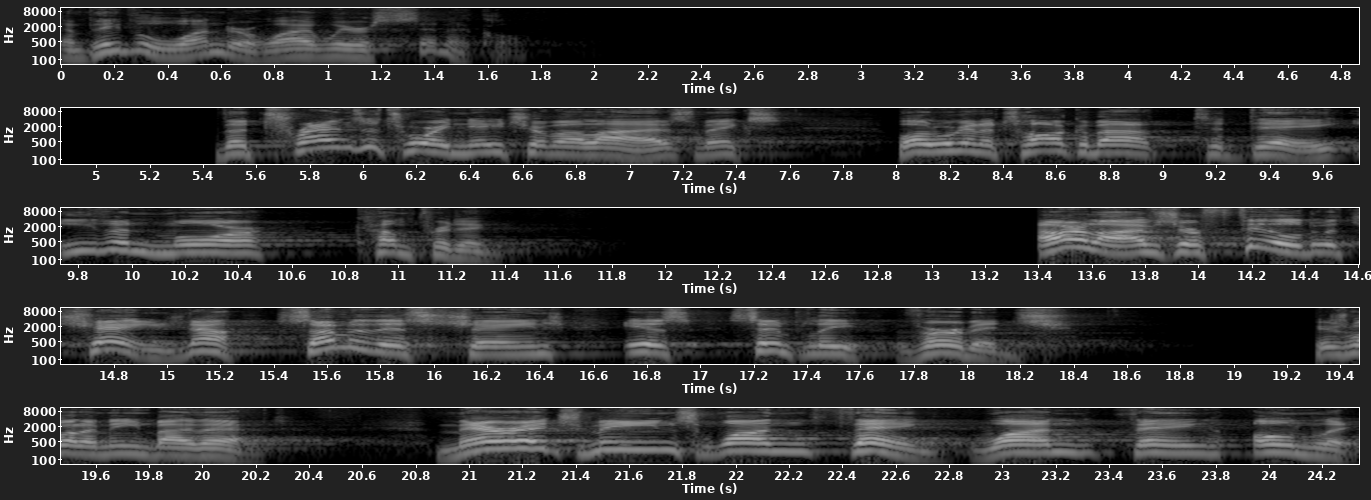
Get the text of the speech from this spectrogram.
And people wonder why we're cynical. The transitory nature of our lives makes what we're going to talk about today even more comforting. Our lives are filled with change. Now, some of this change is simply verbiage. Here's what I mean by that Marriage means one thing, one thing only.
